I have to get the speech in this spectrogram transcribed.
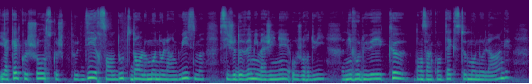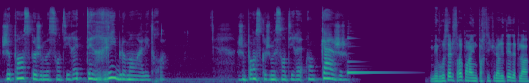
il y a quelque chose que je peux dire sans doute dans le monolinguisme, si je devais m'imaginer aujourd'hui n'évoluer que dans un contexte monolingue, je pense que je me sentirais terriblement à l'étroit je pense que je me sentirais en cage. Mais Bruxelles, c'est vrai qu'on a une particularité d'être là.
